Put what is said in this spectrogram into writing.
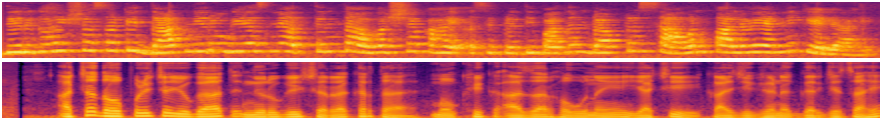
दीर्घायुष्यासाठी दात निरोगी असणे अत्यंत आवश्यक आहे असे प्रतिपादन डॉक्टर सावंत पालवे यांनी केले आहे. आजच्या धावपळीच्या युगात निरोगी शरीराकरता मौखिक आजार होऊ नये याची काळजी घेणं गरजेचं आहे.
